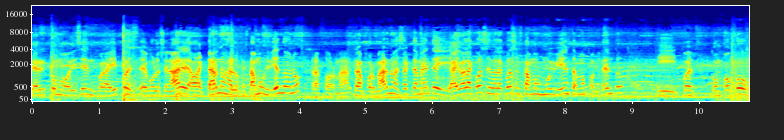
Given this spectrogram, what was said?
ser como dicen por ahí, pues evolucionar, adaptarnos a lo que estamos viviendo, ¿no? Transformar. Transformarnos, exactamente. Y ahí va la cosa, ahí va la cosa. Estamos muy bien, estamos contentos. Y pues con pocos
